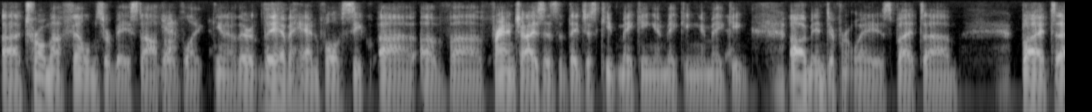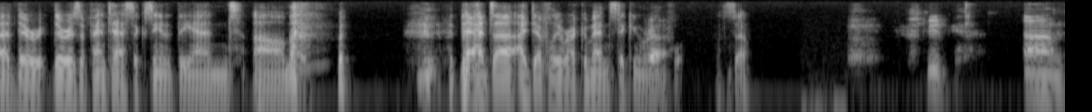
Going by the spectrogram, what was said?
uh Troma films are based off Yeah. of like you know they're they have a handful of sequ- uh of uh franchises that they just keep making and making and making um in different ways but um but uh there there is a fantastic scene at the end um that uh, i definitely recommend sticking around Yeah. for so Um,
